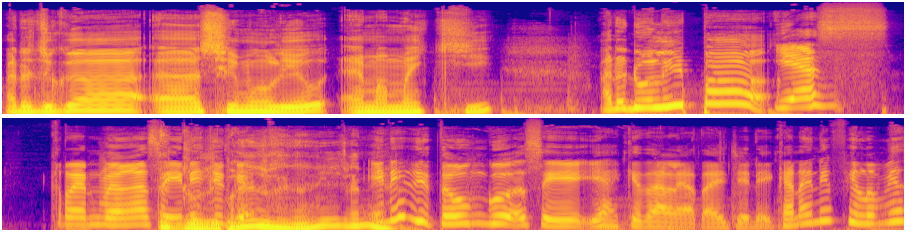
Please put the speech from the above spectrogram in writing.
Ada juga eh, Simu Liu, Emma Mackey. Ada Dua Lipa. Yes. Keren banget sih Eh, ini juga. Lipanya juga nyanyi kan ya? Ini ditunggu sih. Ya kita lihat aja deh. Karena ini filmnya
